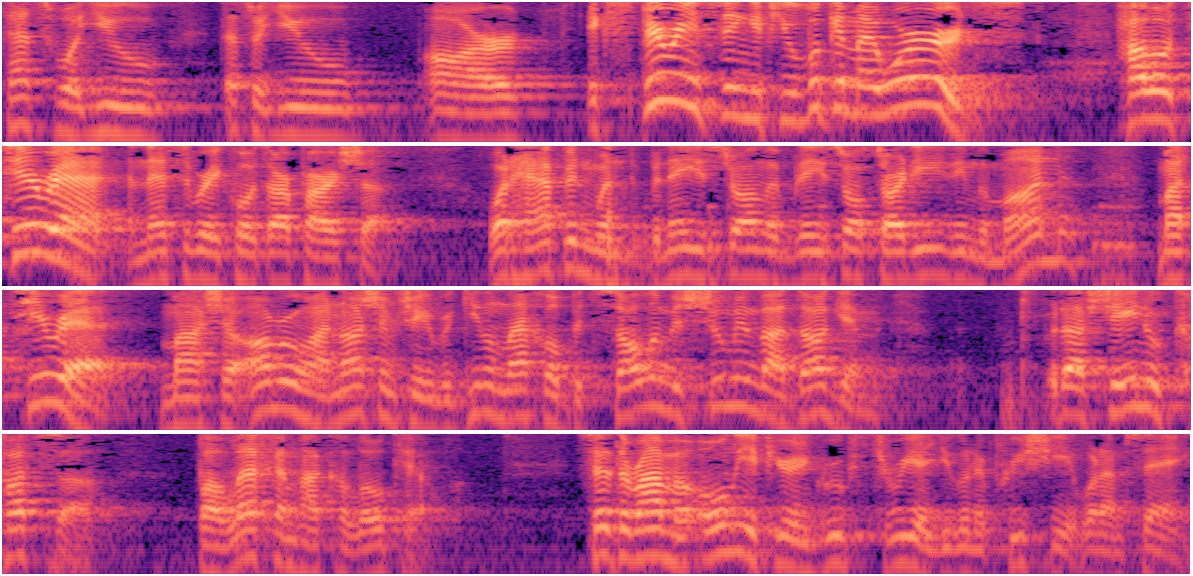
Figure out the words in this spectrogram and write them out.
that's what you that's what you are experiencing if you look at my words. Halotira, and that's where he quotes our parsha. What happened when the Bnei Yisrael and the Bnei Yisrael started eating the man? Matire, masha amru hanashim she'regilim lecho bitzalim mishumim v'adagim, b'rafsheinu katza, balechem hakalokel. Says the Rama, only if you're in group three are you going to appreciate what I'm saying.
